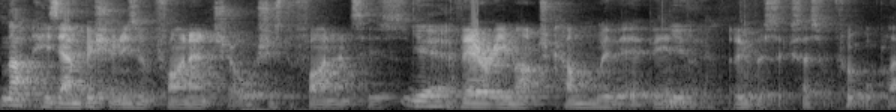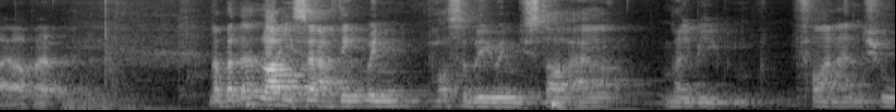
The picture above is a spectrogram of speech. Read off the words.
No, his ambition isn't financial; it's just the finances Yeah. very much come with it being Yeah. an uber successful football player. But No, but that, like you say, I think when possibly when you start out, maybe financial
